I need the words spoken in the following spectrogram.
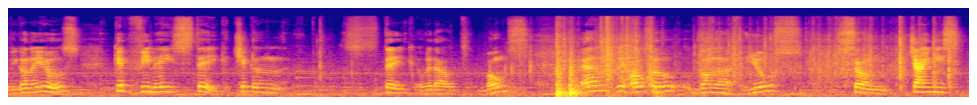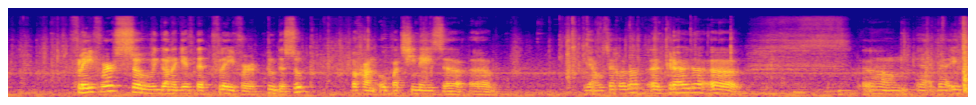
we're gonna use kipfilet steak. Chicken steak without bones. And we also gonna use some Chinese flavors. So we're gonna give that flavor to the soup. We gaan ook wat Chinese, uh, ja hoe zeggen we dat? Uh, kruiden. Uh, um, ja, ik ben even.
